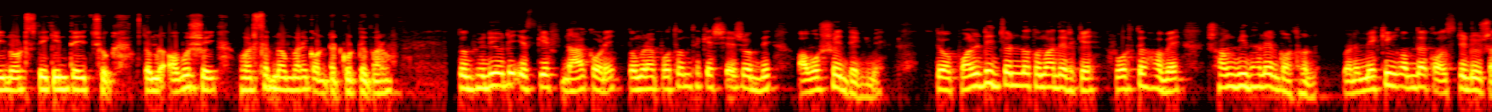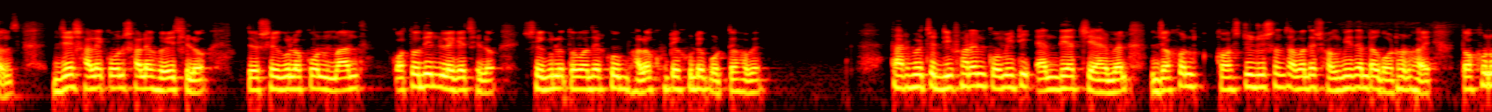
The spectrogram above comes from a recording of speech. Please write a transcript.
এই নোটসটি কিনতে ইচ্ছুক, তোমরা অবশ্যই হোয়াটসঅ্যাপ নম্বরে কন্ট্যাক্ট করতে পারো। তো ভিডিওটি স্কিপ না করে তোমরা প্রথম থেকে শেষ অবধি অবশ্যই দেখবে। তো পলিটির জন্য তোমাদেরকে পড়তে হবে সংবিধানের গঠন মানে মেকিং অফ দ্য কনস্টিটিউশনস যে সালে কোন সালে হয়েছিল, তো সেগুলো কোন মান্থ কতদিন লেগেছিল, সেগুলো তোমাদের খুব ভালো খুঁটে খুঁটে পড়তে হবে। তারপর হচ্ছে different committee and their chairman যখন কনস্টিটিউশনস আমাদের সংবিধানটা গঠন হয়, তখন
